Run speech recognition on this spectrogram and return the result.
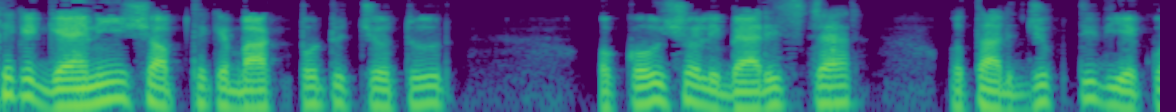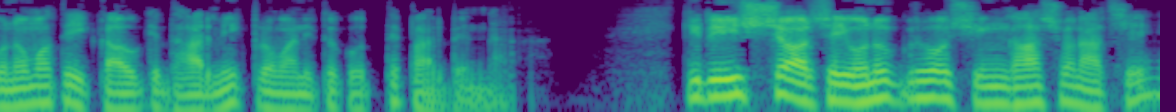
থেকে জ্ঞানী সব থেকে বাকপটু চতুর ও কৌশলী ব্যারিস্টার ও তার যুক্তি দিয়ে কোনো মতেই কাউকে ধার্মিক প্রমাণিত করতে পারবেন না। কিন্তু ঈশ্বর সেই অনুগ্রহ সিংহাসন আছে।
